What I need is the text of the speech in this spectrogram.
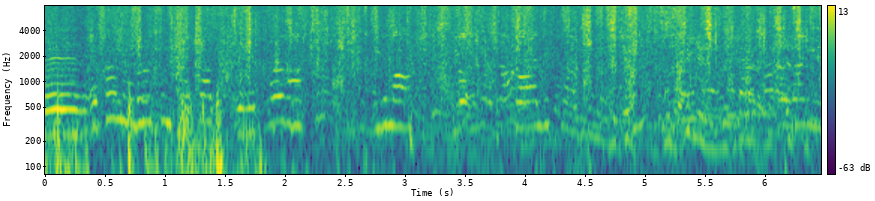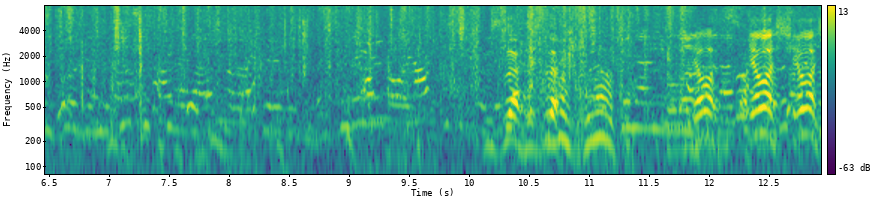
Ee, efendim burasının toplam e, kadrosu bizim alt- doğallık kadrosu. Hızlı, hızlı. Yavaş, Yavaş yavaş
